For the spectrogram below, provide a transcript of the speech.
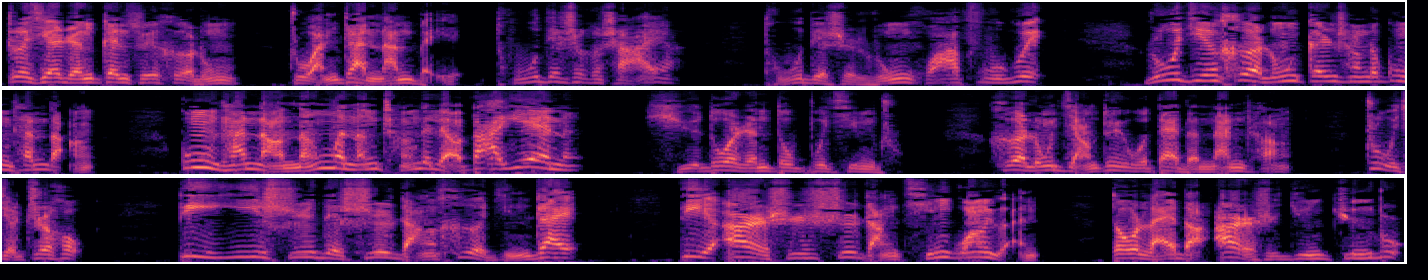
这些人跟随贺龙转战南北，图的是个啥呀？图的是荣华富贵。如今贺龙跟上了共产党，共产党能不能成得了大业呢？许多人都不清楚。贺龙将队伍带到南昌，住下之后，第一师的师长贺锦斋、第二师师长秦光远都来到二十军军部。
